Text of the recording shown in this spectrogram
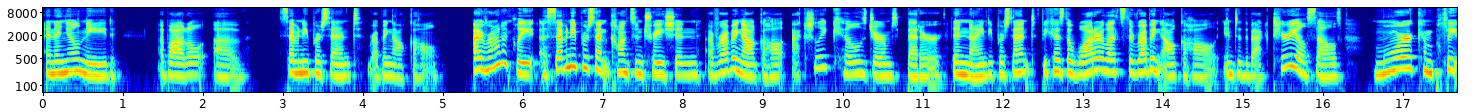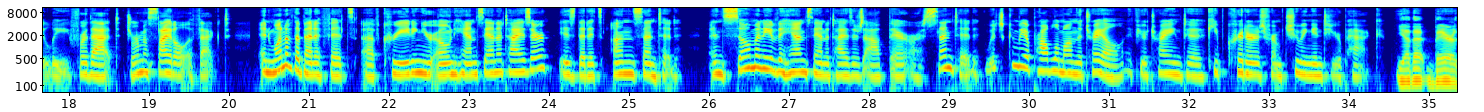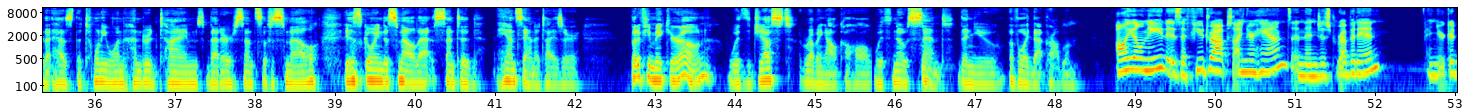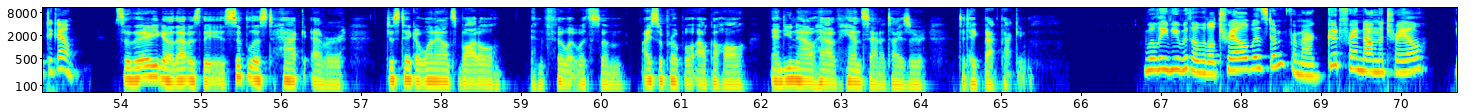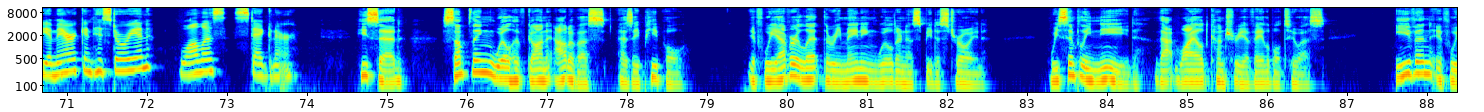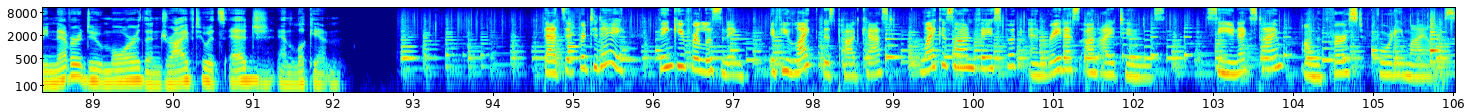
And then you'll need a bottle of 70% rubbing alcohol. Ironically, a 70% concentration of rubbing alcohol actually kills germs better than 90% because the water lets the rubbing alcohol into the bacterial cells more completely for that germicidal effect. And one of the benefits of creating your own hand sanitizer is that it's unscented. And so many of the hand sanitizers out there are scented, which can be a problem on the trail if you're trying to keep critters from chewing into your pack. Yeah, that bear that has the 2100 times better sense of smell is going to smell that scented hand sanitizer. But if you make your own with just rubbing alcohol with no scent, then you avoid that problem. All you'll need is a few drops on your hands and then just rub it in, and you're good to go. So there you go. That was the simplest hack ever. Just take a one ounce bottle and fill it with some isopropyl alcohol, and you now have hand sanitizer to take backpacking. We'll leave you with a little trail wisdom from our good friend on the trail, the American historian Wallace Stegner. He said, Something will have gone out of us as a people if we ever let the remaining wilderness be destroyed. We simply need that wild country available to us, even if we never do more than drive to its edge and look in. That's it for today. Thank you for listening. If you liked this podcast, like us on Facebook and rate us on iTunes. See you next time on the first 40 miles.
